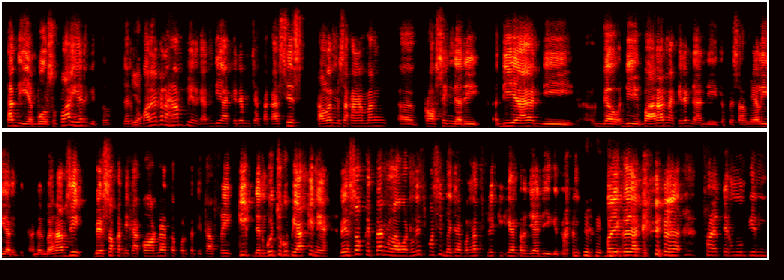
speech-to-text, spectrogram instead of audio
tadi ya ball supplier gitu. Dan yeah. kemarin kan hampir kan dia akhirnya mencetak assist kalau misalkan memang uh, crossing dari dia di di Varan akhirnya nggak di tepi Melier gitu. Dan berharap sih besok ketika corner ataupun ketika free kick dan gue cukup yakin ya besok kita ngelawan Leeds pasti banyak banget free kick yang terjadi gitu kan. Baik akhirnya Fred yang mungkin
